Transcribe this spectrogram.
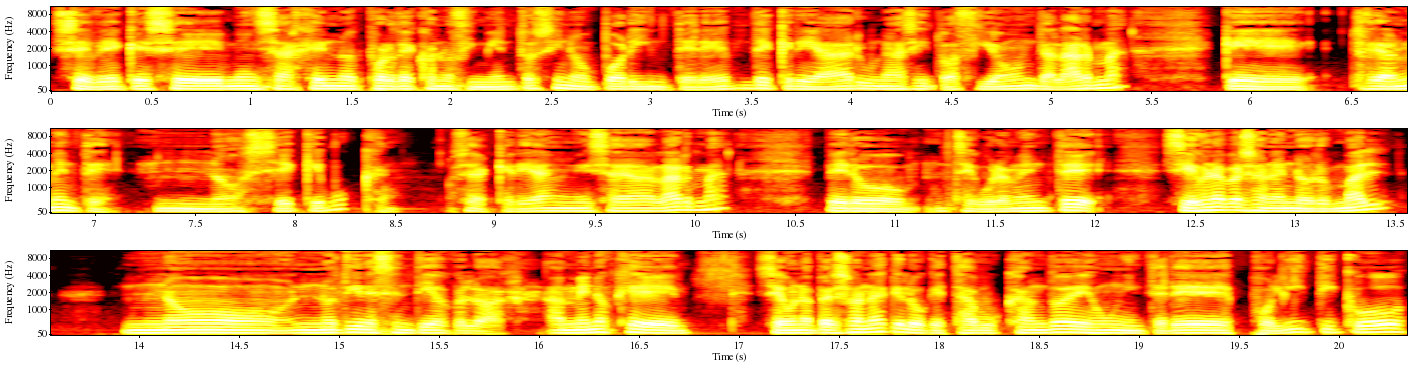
se ve que ese mensaje no es por desconocimiento, sino por interés de crear una situación de alarma que realmente no sé qué buscan. O sea, crean esa alarma, pero seguramente si es una persona normal, no, no tiene sentido que lo haga, a menos que sea una persona que lo que está buscando es un interés político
